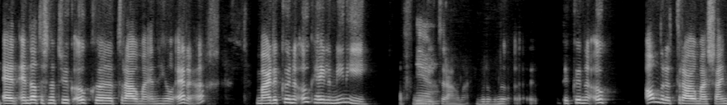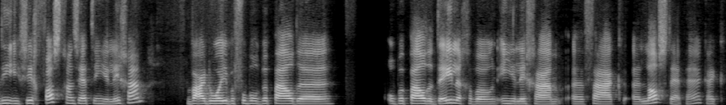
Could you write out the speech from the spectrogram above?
en, en dat is natuurlijk ook trauma en heel erg. Maar er kunnen ook hele mini, of mini-trauma, ik bedoel, eh, er kunnen ook andere trauma's zijn die zich vast gaan zetten in je lichaam, waardoor je bijvoorbeeld bepaalde, op bepaalde delen gewoon in je lichaam uh, vaak uh, last hebt. Hè? Kijk,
